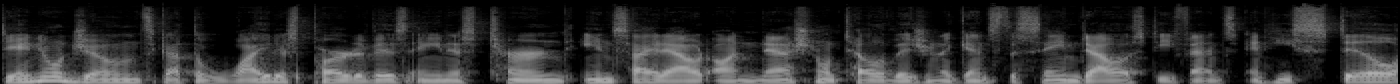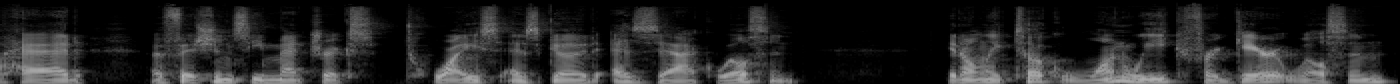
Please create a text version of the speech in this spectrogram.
Daniel Jones got the widest part of his anus turned inside out on national television against the same Dallas defense, and he still had efficiency metrics twice as good as Zach Wilson. It only took one week for Garrett Wilson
